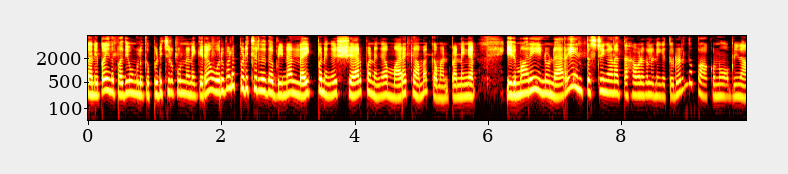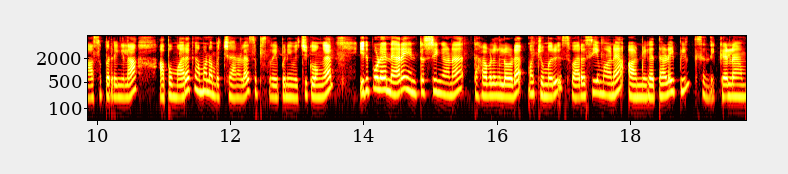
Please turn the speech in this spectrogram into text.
கண்டிப்பாக இந்த பதிவு உங்களுக்கு பிடிச்சிருக்கும்னு நினைக்கிறேன். ஒருவேளை பிடிச்சிருந்தது அப்படின்னா லைக் பண்ணுங்கள் ஷேர் பண்ணுங்கள் மறக்காமல் கமெண்ட் பண்ணுங்கள் இது மாதிரி இன்னும் நிறைய இன்ட்ரெஸ்டிங்கான தகவல்களை நீங்கள் தொடர்ந்து பார்க்கணும் அப்படின்னு ஆசைப்பட்றீங்களா? அப்போ மறக்காமல் நம்ம சேனலை சப்ஸ்கிரைப் பண்ணி வச்சுக்கோங்க. இது போல் நிறைய இன்ட்ரெஸ்டிங்கான தகவல்களோட மற்றும் ஒரு சுவாரஸ்யமான ஆன்மீக தலைப்பில் சந்திக்கலாம்.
